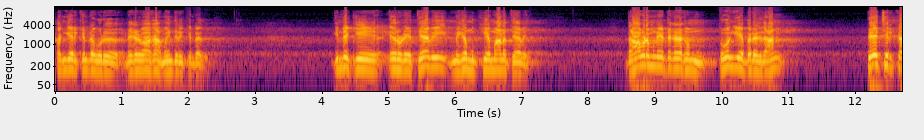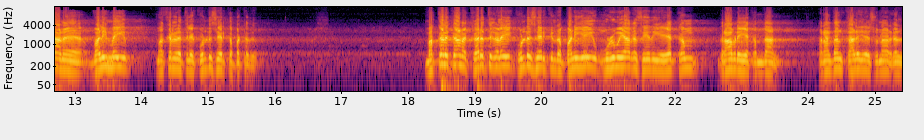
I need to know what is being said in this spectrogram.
பங்கேற்கின்ற ஒரு நிகழ்வாக அமைந்திருக்கின்றது. இன்றைக்கு இதனுடைய தேவை மிக முக்கியமான தேவை. திராவிட முன்னேற்ற கழகம் துவங்கிய பிறகுதான் பேச்சிற்கான வலிமை மக்களிடத்திலே கொண்டு சேர்க்கப்பட்டது. மக்களுக்கான கருத்துக்களை கொண்டு சேர்க்கின்ற பணியை முழுமையாக செய்த இயக்கம் திராவிட இயக்கம்தான். அதனால்தான் காலையில் சொன்னார்கள்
